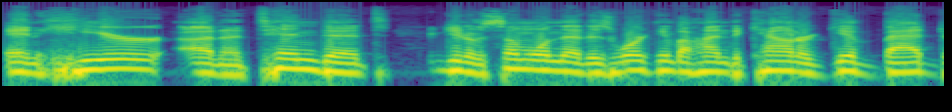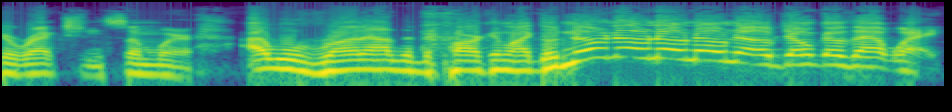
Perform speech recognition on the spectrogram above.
and hear an attendant you know, someone that is working behind the counter give bad directions somewhere. I will run out of the parking lot, go, no, no, no, no, no, don't go that way.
